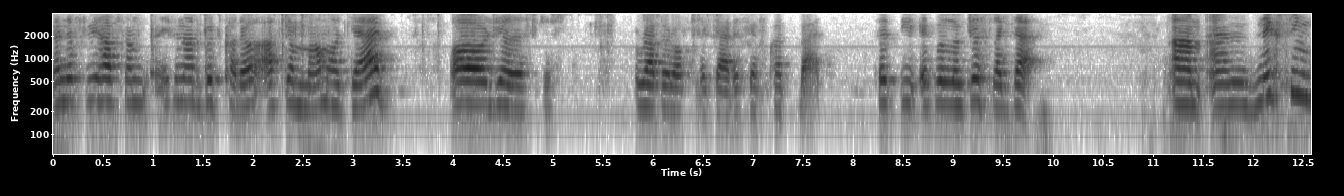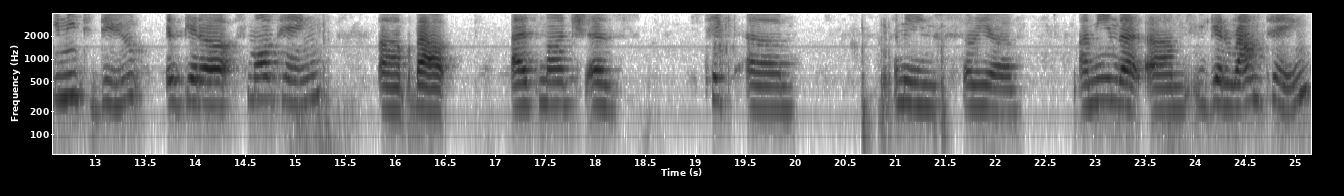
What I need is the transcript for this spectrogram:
And if you have some if you're not a good cutter ask your mom or dad or just just wrap it off like that if you have cut bad. So it, it will look just like that. Um, and next thing you need to do is get a small thing uh, about as much as take um, I mean sorry uh, I mean that um, you get a round thing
